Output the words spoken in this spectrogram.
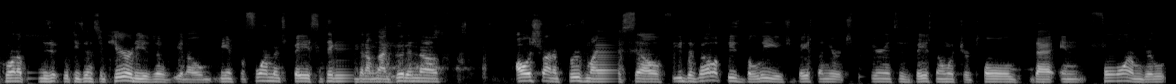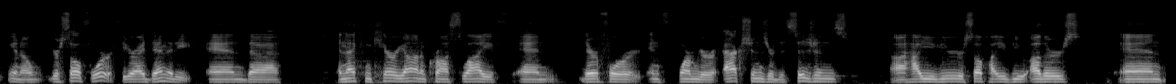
growing up with these insecurities of, you know, being performance based and thinking that I'm not good enough always trying to prove myself. You develop these beliefs based on your experiences, based on what you're told that inform your, you know, your self-worth, your identity. And uh, and that can carry on across life and therefore inform your actions, your decisions, uh, how you view yourself, how you view others. And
